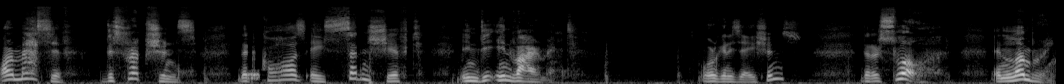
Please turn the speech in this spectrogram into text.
are massive disruptions that cause a sudden shift in the environment. Organizations that are slow and lumbering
